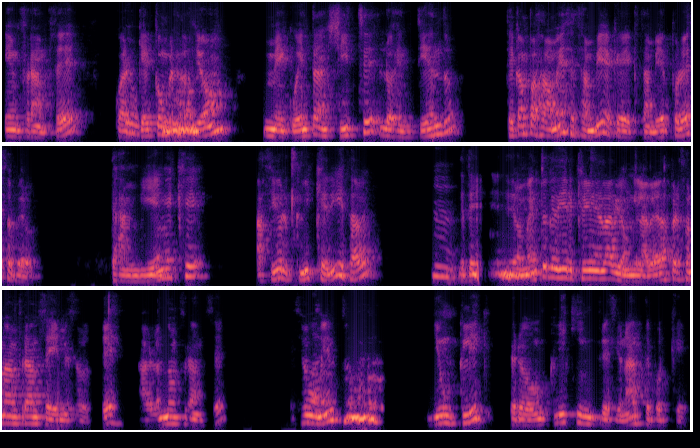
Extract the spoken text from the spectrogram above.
en francés. Cualquier conversación me cuentan chistes, los entiendo. Sé que han pasado meses también, que también es por eso, pero también es que ha sido el clic que di, ¿sabes? Mm. Desde, el momento que di el clic en el avión y la vi a las personas en francés y me solté hablando en francés, ese momento di un clic, pero un clic impresionante, porque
